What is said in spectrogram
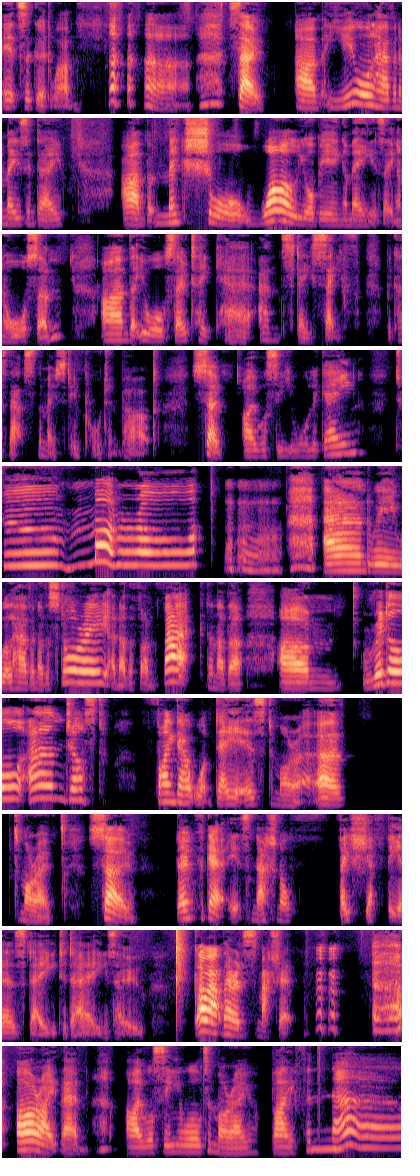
It's a good one. so, um, you all have an amazing day. Um, but make sure while you're being amazing and awesome um, that you also take care and stay safe because that's the most important part. So I will see you all again tomorrow. and we will have another story, another fun fact, another um, riddle, and just find out what day it is tomorrow. Uh, tomorrow. So don't forget it's National Face Your Fears Day today. So go out there and smash it. all right then. I will see you all tomorrow. Bye for now.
